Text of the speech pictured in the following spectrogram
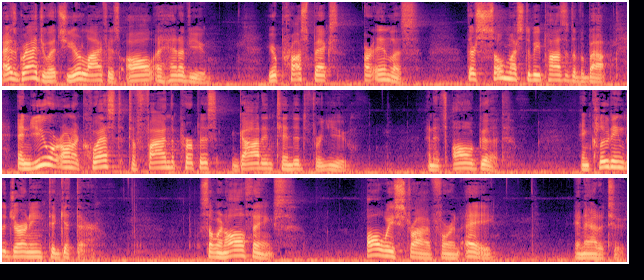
As graduates, your life is all ahead of you. Your prospects are endless. There's so much to be positive about. And you are on a quest to find the purpose God intended for you. And it's all good. including the journey to get there. So, in all things, always strive for an A in attitude.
